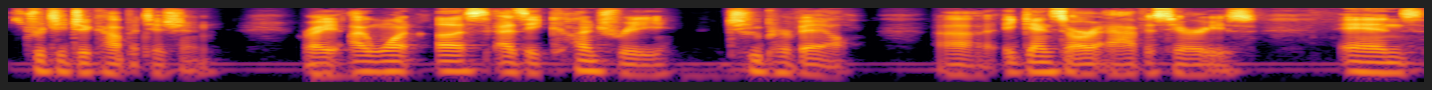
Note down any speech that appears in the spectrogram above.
strategic competition. Right? I want us as a country to prevail uh, against our adversaries. And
